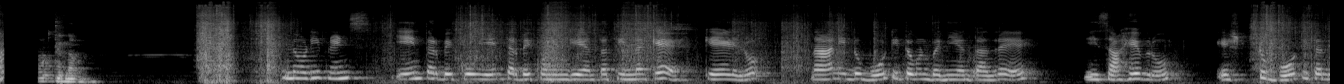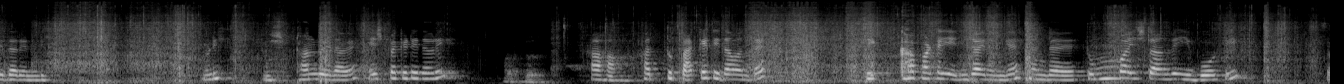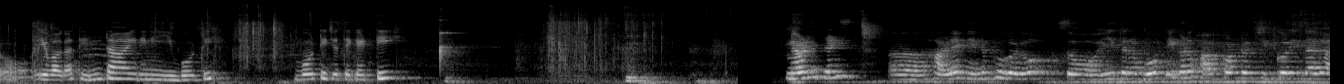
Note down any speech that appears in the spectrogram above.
ನೋಡಿ ಫ್ರೆಂಡ್ಸ್ ಏನು ತರಬೇಕು ಏನು ತರಬೇಕು ನಿಮಗೆ ಅಂತ ತಿನ್ನೋಕ್ಕೆ ಕೇಳಿದರು. ನಾನಿದ್ದು ಬೋಟಿ ತೊಗೊಂಡು ಬನ್ನಿ ಅಂತ ಅಂದರೆ ಈ ಸಾಹೇಬರು ಎಷ್ಟು ಬೋಟಿ ತಂದಿದ್ದಾರೆ ನೋಡಿ. ನೋಡಿ ಇಷ್ಟೊಂದು ಇದ್ದಾವೆ ಎಷ್ಟು ಪ್ಯಾಕೆಟ್ ಇದಾವೆ ರೀ? ಹಾಂ ಹಾಂ ಹತ್ತು ಪ್ಯಾಕೆಟ್ ಇದ್ದಾವಂತೆ ಸಿಕ್ಕಾಪಟ್ಟೆ ಎಂಜಾಯ್ ನನಗೆ. ನನಗೆ ತುಂಬ ಇಷ್ಟ ಅಂದರೆ ಈ ಬೋಟಿ. ಸೊ ಇವಾಗ ತಿಂತಾ ಇದ್ದೀನಿ ಈ ಬೋಟಿ. ಬೋಟಿ ಜೊತೆಗೆ ಟೀ. ನೋಡಿ ಫ್ರೆಂಡ್ಸ್ ಹಳೆ ನೆನಪುಗಳು ಸೊ ಈ ಥರ ಬೋಟಿಗಳು ಹಾಕ್ಕೊಂಡು ಚಿಕ್ಕವರಿದ್ದಾಗ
